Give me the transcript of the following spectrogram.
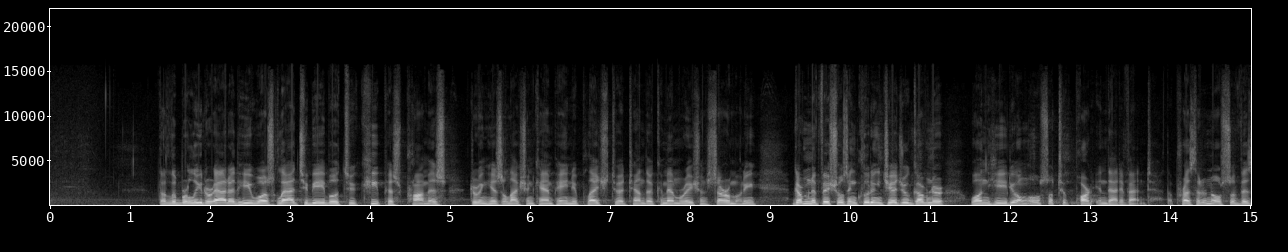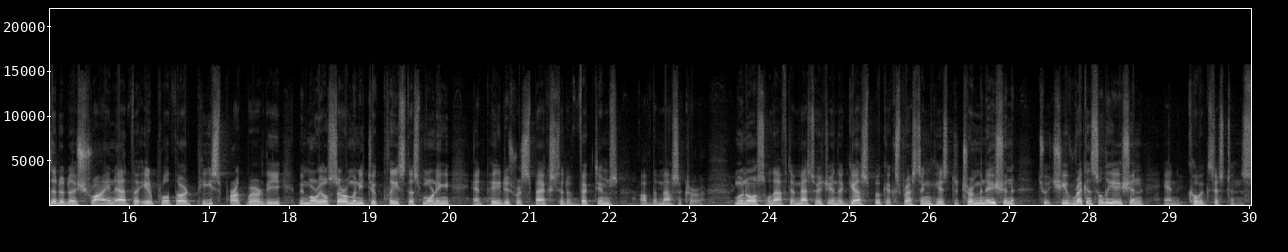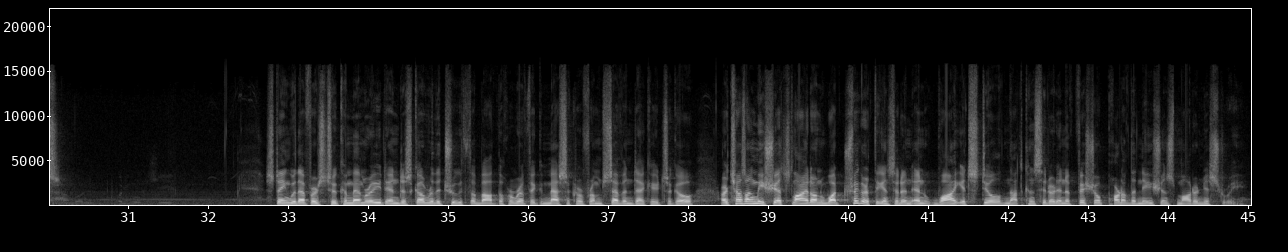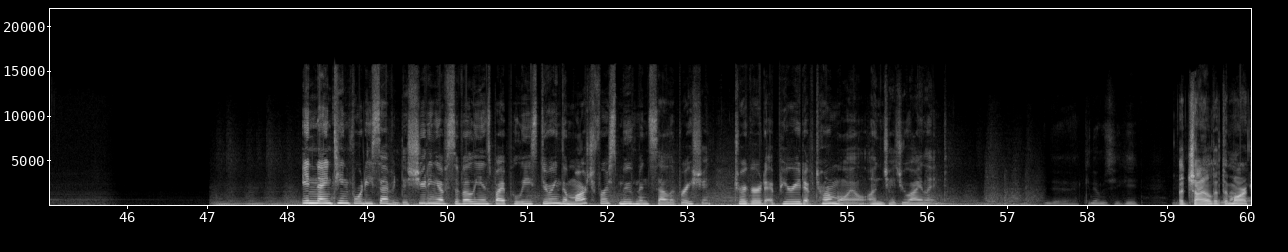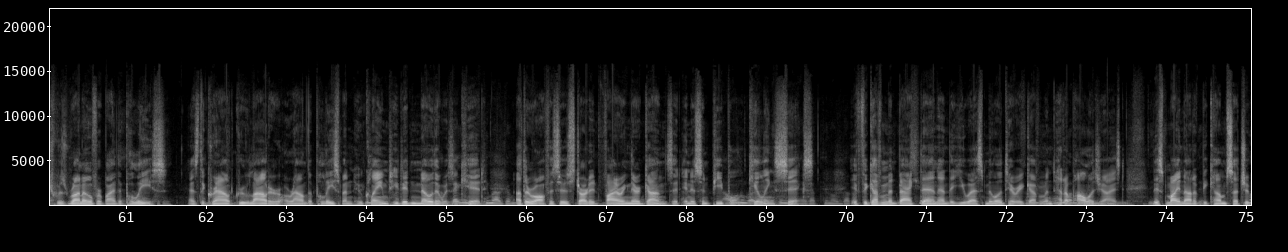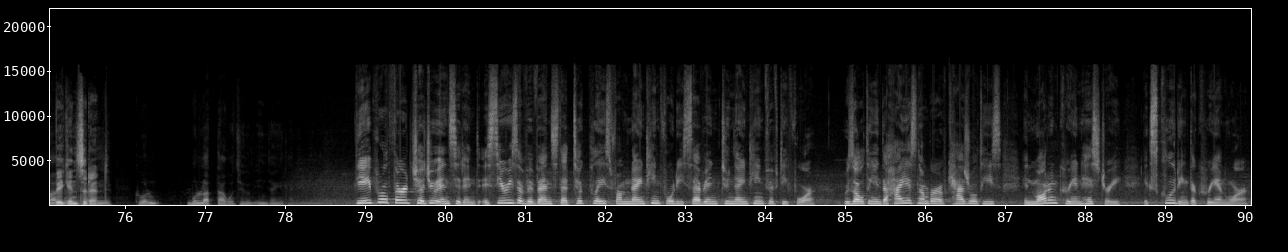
The Liberal leader added he was glad to be able to keep his promise. During his election campaign, he pledged to attend the commemoration ceremony. Government officials, including Jeju Governor Won Hee-ryong, also took part in that event. The The president also visited a shrine at the April 3rd Peace Park where the memorial ceremony took place this morning and paid his respects to the victims of the massacre. Moon also left a message in the guest book expressing his determination to achieve reconciliation and coexistence. Staying with efforts to commemorate and discover the truth about the horrific massacre from seven decades ago, our Cha Sang-mi sheds light on what triggered the incident and why it's still not considered an official part of the nation's modern history. In 1947, the shooting of civilians by police during the March 1st movement celebration triggered a period of turmoil on Jeju Island. A child at the march was run over by the police. As the crowd grew louder around the policeman who claimed he didn't know there was a kid, other officers started firing their guns at innocent people, killing six. If the government back then and the U.S. military government had apologized, this might not have become such a big incident. The April 3rd Jeju incident, a series of events that took place from 1947 to 1954, resulting in the highest number of casualties in modern Korean history, excluding the Korean War.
